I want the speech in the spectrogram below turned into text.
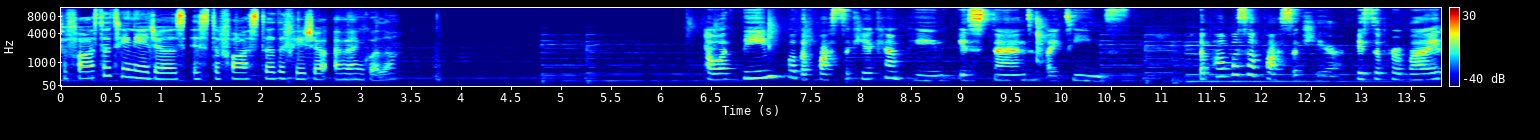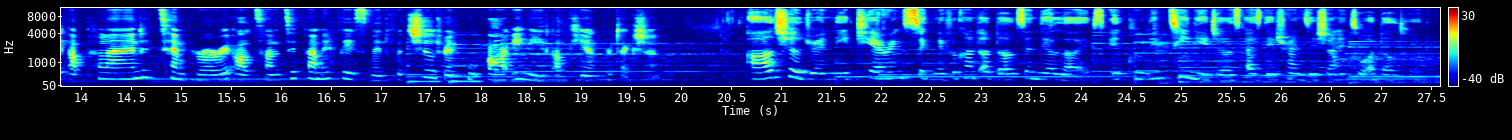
To foster teenagers is to foster the future of Anguilla. Our theme for the foster care campaign is Stand by Teens. The purpose of foster care is to provide a planned temporary alternative family placement for children who are in need of care and protection. All children need caring, significant adults in their lives, including teenagers as they transition into adulthood.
